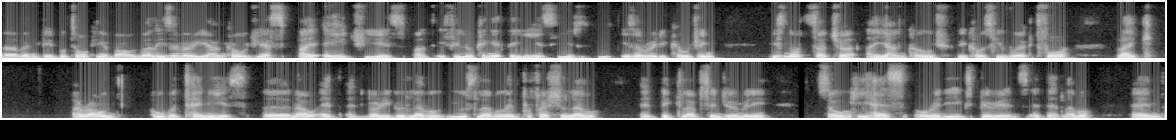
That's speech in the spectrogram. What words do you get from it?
uh, when people talking about, well, he's a very young coach. Yes, by age he is, but if you're looking at the years, he is, he is already coaching. He's not such a, a young coach because he worked for like around over 10 years uh, now at, at very good level, youth level and professional level at big clubs in Germany. So he has already experience at that level. And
